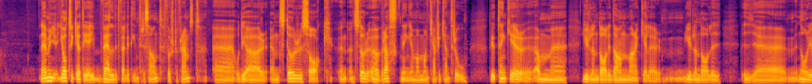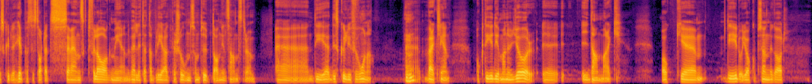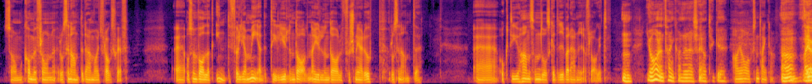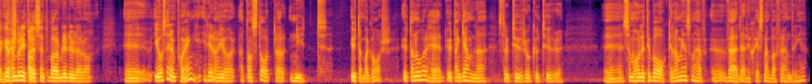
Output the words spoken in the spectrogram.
Nej, men jag tycker att det är väldigt, väldigt intressant först och främst. Eh, och det är en större sak, en, en, större överraskning än vad man kanske kan tro. Jag tänker om eh, Gyllendal i Danmark eller Gyllendal i, i eh, Norge skulle helt plötsligt starta ett svenskt förlag med en väldigt etablerad person som typ Daniel Sandström. Eh, det, det skulle ju förvåna. Mm. Eh, verkligen. Och det är det man nu gör eh, i Danmark. Och det är ju då Jakob Söndergaard som kommer från Rosinante där han varit förlagschef. Och som valde att inte följa med till Gyllendal när Gyllendal fusionerade upp Rosinante. Och det är ju han som då ska driva det här nya förlaget. Mm. Jag har en tanke om det där som jag tycker... Ja, jag har också en tanke. Ja, mm. jag, jag, kan bryta ja. det så inte bara blir du där då. Eh, Jag ser en poäng i det de gör, att de startar nytt utan bagage. Utan overhead, utan gamla strukturer och kulturer eh, som håller tillbaka dem i en sån här eh, värld där det sker snabba förändringar.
